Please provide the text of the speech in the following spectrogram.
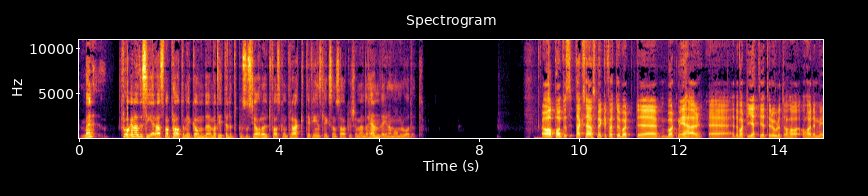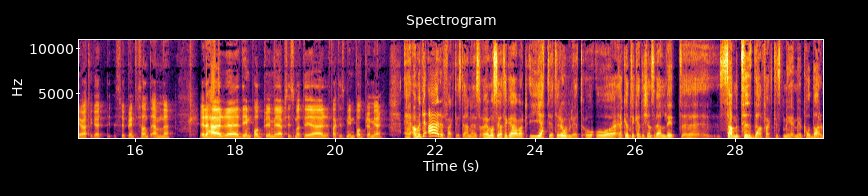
men Frågan adresseras, man pratar mycket om det, man tittar lite på sociala utfallskontrakt. Det finns liksom saker som ändå händer inom området. Ja Pontus, tack så hemskt mycket för att du varit, eh, varit med här. Eh, det har varit jätteroligt att ha, att ha dig med och jag tycker det är ett superintressant ämne. Är det här eh, din poddpremiär precis som att det är faktiskt min poddpremiär? Eh, ja men det är det faktiskt Dennis och jag måste säga att det har varit jätteroligt och, och jag kan tycka att det känns väldigt eh, samtida faktiskt med, med poddar.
